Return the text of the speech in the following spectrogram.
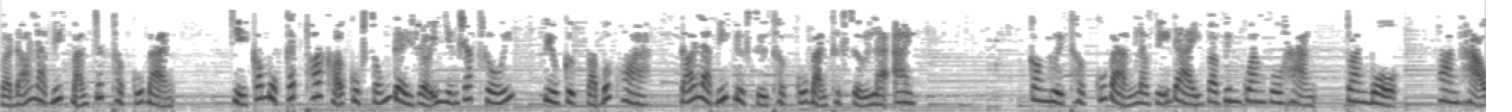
và đó là biết bản chất thật của bạn. Chỉ có một cách thoát khỏi cuộc sống đầy rẫy những rắc rối, tiêu cực và bất hòa, đó là biết được sự thật của bạn thực sự là ai. Con người thật của bạn là vĩ đại và vinh quang vô hạn, toàn bộ, hoàn hảo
